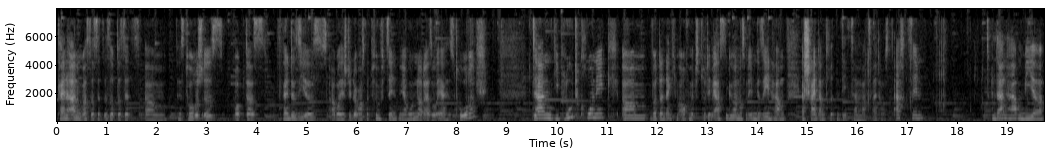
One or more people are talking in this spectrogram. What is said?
keine Ahnung, was das jetzt ist, ob das jetzt ähm, historisch ist, ob das Fantasy ist, aber hier steht irgendwas mit 15. Jahrhundert, also eher historisch. Dann die Blutchronik ähm, wird dann, denke ich mal, auch mit zu dem ersten gehören, was wir eben gesehen haben. Erscheint am 3. Dezember 2018. Und dann haben wir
